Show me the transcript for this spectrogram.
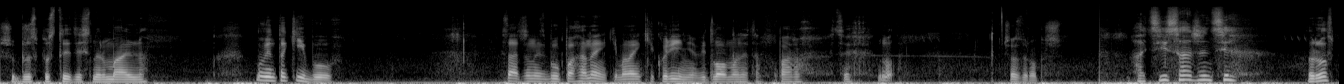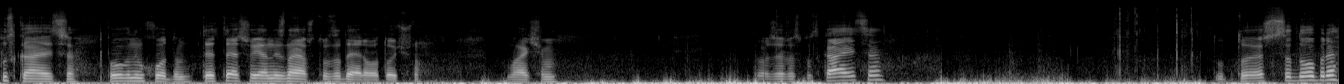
щоб розпуститись нормально. Ну він такий був. Саджанець був поганенький, маленькі коріння, відломане там пару цих. Ну, що зробиш? А ці саджанці розпускаються повним ходом. Те, те, що я не знаю, що за дерево точно. Бачимо. Теж розпускається. Тут теж все добре.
